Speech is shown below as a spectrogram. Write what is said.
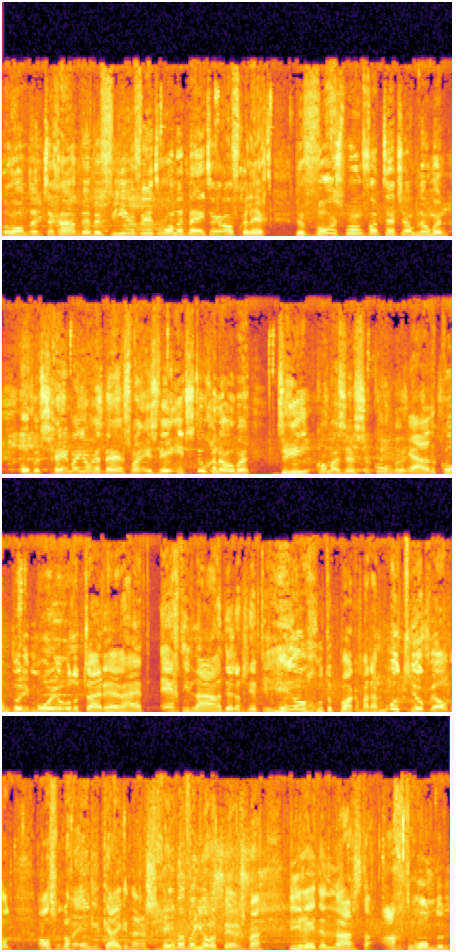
ronden te gaan. We hebben 4400 meter afgelegd. De voorsprong van Tetjan Bloemen op het schema Jorrit Bergsma is weer iets toegenomen. 3,6 seconden. Ja, dat komt door die mooie rondetijden. Hij heeft echt die lage 30 heeft hij heel goed te pakken. Maar dat moet hij ook wel. Want als we nog één keer kijken naar het schema van Jorrit Bergsma. Die reed de laatste acht ronden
